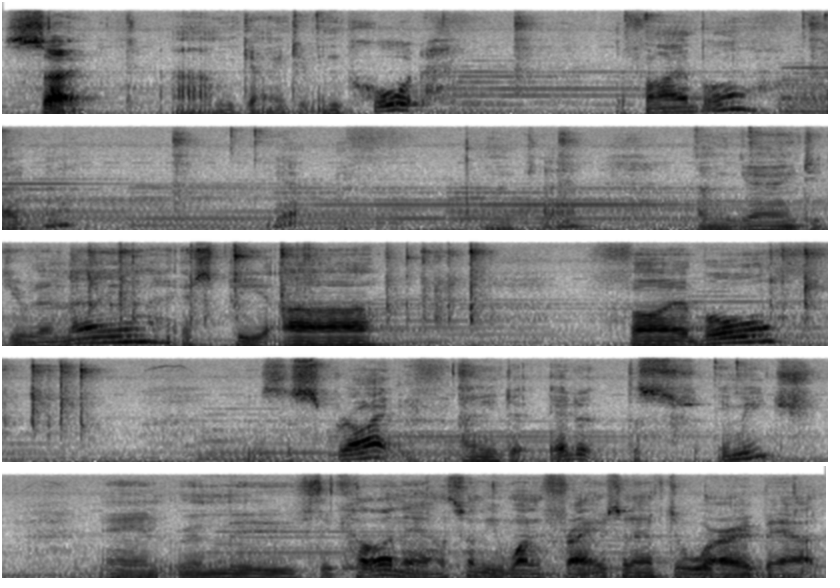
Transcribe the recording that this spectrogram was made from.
So I'm going to import the fireball, open Yep. Okay. I'm going to give it a name, SPR fireball. Here's the sprite. I need to edit this image and remove the color. Now it's only one frame, so I don't have to worry about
